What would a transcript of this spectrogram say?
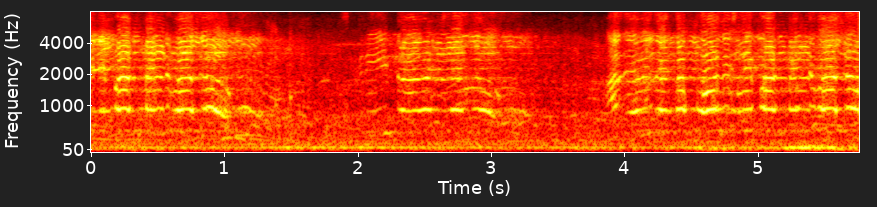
డిపార్ట్మెంట్ వాళ్ళు అదేవిధంగా పోలీస్ డిపార్ట్మెంట్ వాళ్ళు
